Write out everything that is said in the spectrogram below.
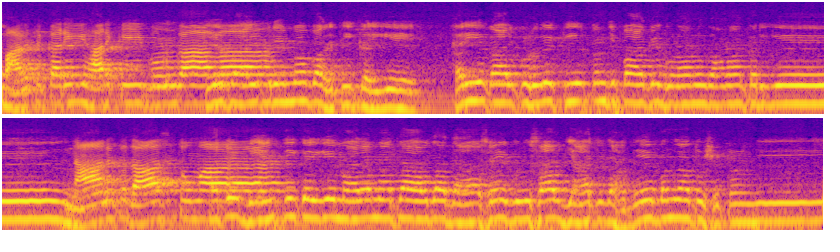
ਭਗਤ ਕਰੀ ਹਰ ਕੀ ਗੁਣ ਇਹ ਭਾਈ ਗਾਵਾ ਪ੍ਰੇਮਾ ਭਗਤੀ ਕਰੀਏ ਹਰੀ ਅਕਾਲ ਪੁਰਖ ਦੇ ਕੀਰਤਨ ਚ ਪਾ ਕੇ ਗੁਣਾਂ ਨੂੰ ਗਾਉਣਾ ਕਰੀਏ। ਨਾਨਕ ਦਾਸ ਤੁਮਾਰਾ। ਬੇਨਤੀ ਕਰੀਏ ਮਾਰਾ ਮੈਂ ਤਾਂ ਆਪਦਾ ਦਾਸ ਹੈ ਗੁਰੂ ਸਾਹਿਬ ਜਾਂਚ ਦੱਸਦੇ ਬੰਦਿਆਂ ਤੋਂ ਛੁੱਟਣ ਦੀ।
